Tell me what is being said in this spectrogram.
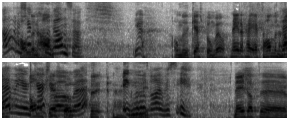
Oh, dus hand je kan goed dansen. Ja, om de kerstboom wel. Nee, dan ga je echt hand in We hebben hier een kerstboom, hè? Nee, Ik wil het wel even zien. Nee, dat. eh,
